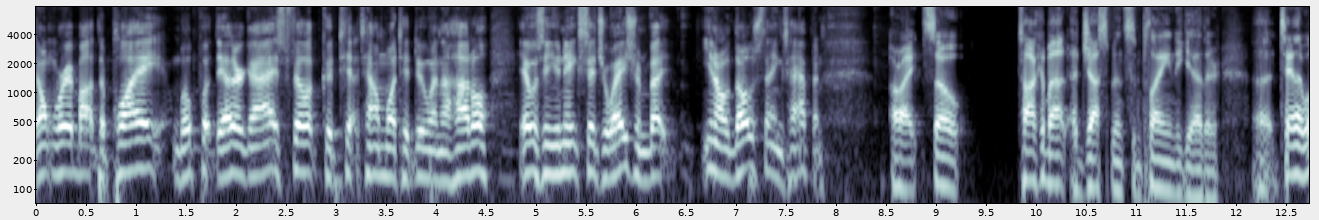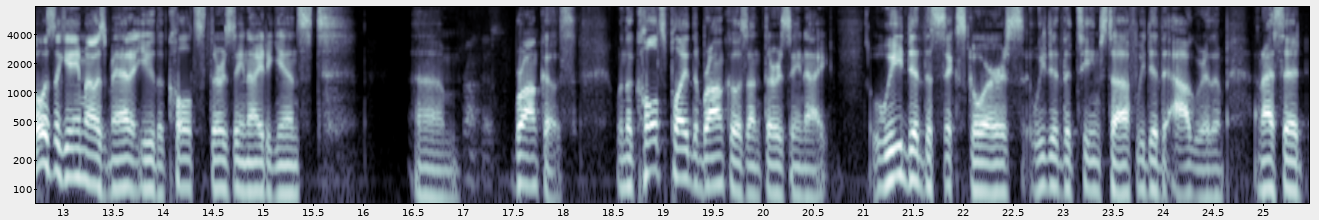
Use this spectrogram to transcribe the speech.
Don't worry about the play. We'll put the other guys. Philip could tell him what to do in the huddle. It was a unique situation but you know those things happen. All right so talk about adjustments and playing together. Uh, Taylor, what was the game I was mad at you? The Colts Thursday night against um, Broncos. Broncos. When the Colts played the Broncos on Thursday night, we did the SIC scores, we did the team stuff, we did the algorithm, and I said,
